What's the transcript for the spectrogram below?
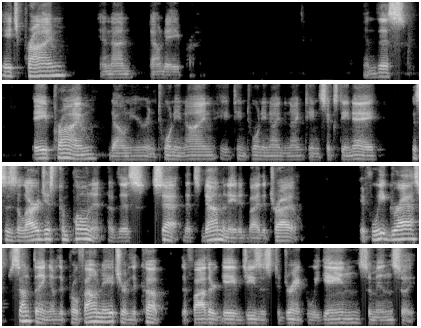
H prime, and then down to A prime. And this A prime down here in 29, 1829 to 1916a. This is the largest component of this set that's dominated by the trial. If we grasp something of the profound nature of the cup the Father gave Jesus to drink, we gain some insight.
